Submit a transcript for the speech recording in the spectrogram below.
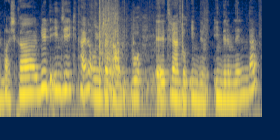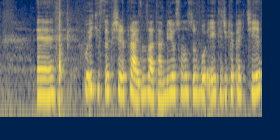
Başka bir de ince iki tane oyuncak aldık. Bu e, Trendyol indir- indirimlerinden. E, bu ikisi de Fisher Price'ın zaten biliyorsunuzdur bu eğitici köpekçiyi.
